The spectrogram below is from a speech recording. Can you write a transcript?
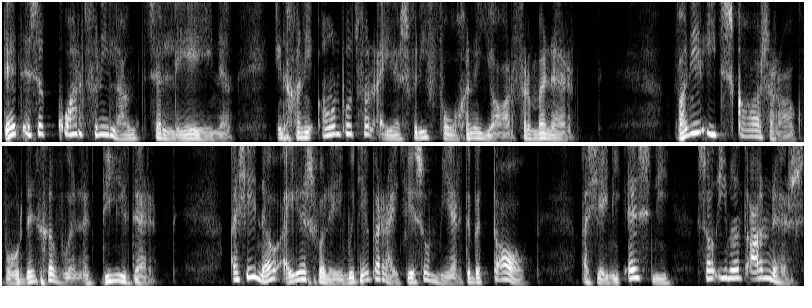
Dit is 'n kwart van die land se lêhenne en gaan die aanbod van eiers vir die volgende jaar verminder. Wanneer iets skaars raak, word dit gewoonlik duurder. As jy nou eiers wil hê, moet jy bereid wees om meer te betaal. As jy nie is nie, sal iemand anders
